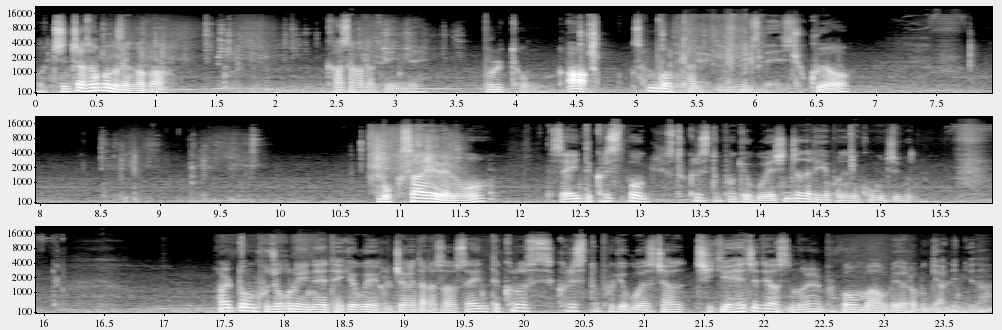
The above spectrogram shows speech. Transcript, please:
어, 진짜 선거 노래인가봐. 가사가 다 돼있네. 물통. 아 삼공탄. 좋고요. 목사의 메모. 세인트 크리스토퍼, 크리스토퍼 교구의 신자들에게 보내는 공지문 활동 부족으로 인해 대교구의 결정에 따라서 세인트 크로스, 크리스토퍼 교구에서 자- 직위 해제되었음을 무거운 마음으로 여러분께 알립니다.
